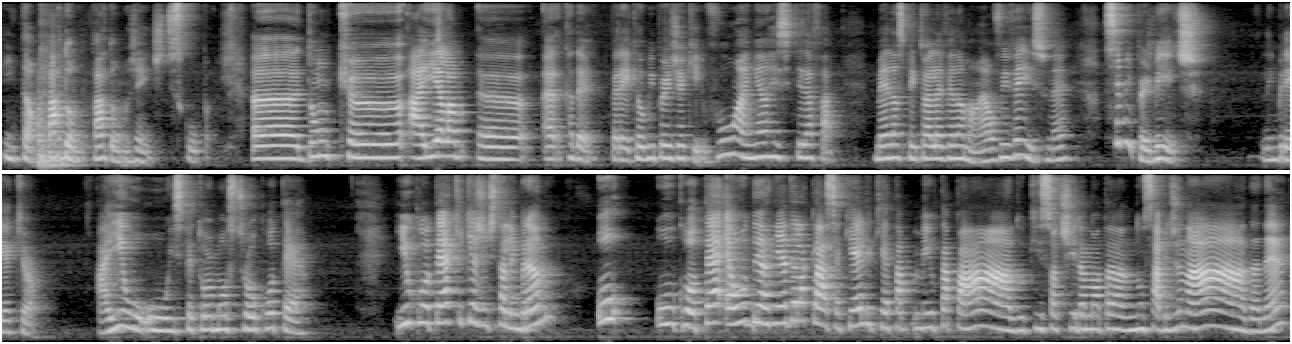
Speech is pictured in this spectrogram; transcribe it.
Então, pardon, pardon, gente, desculpa. Uh, donc, uh, aí ela. Uh, cadê? Peraí, que eu me perdi aqui. Vous amanhã reciter a fable. Mais l'inspecteur lève la main. Ao vivo é isso, né? Você me permite? Lembrei aqui, ó. Aí o, o inspetor mostrou o Clotaire. E o Clotaire, o que, que a gente tá lembrando? O, o Clotaire é o dernier de la classe, aquele que é meio tapado, que só tira nota, não sabe de nada, né?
